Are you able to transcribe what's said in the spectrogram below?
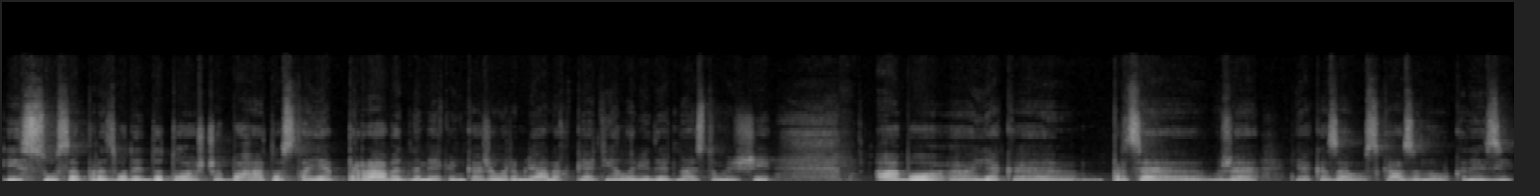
Ісуса призводить до того, що багато стає праведними, як він каже у Римлянах в 5 главі 19 вірші. Або е, як е, про це вже я казав, сказано в книзі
